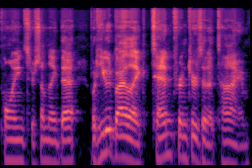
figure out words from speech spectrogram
points or something like that, but he would buy like ten printers at a time,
